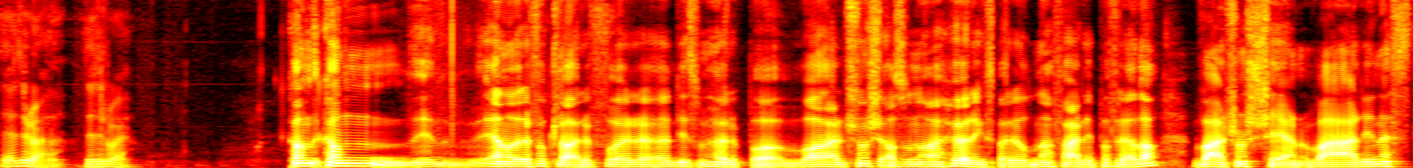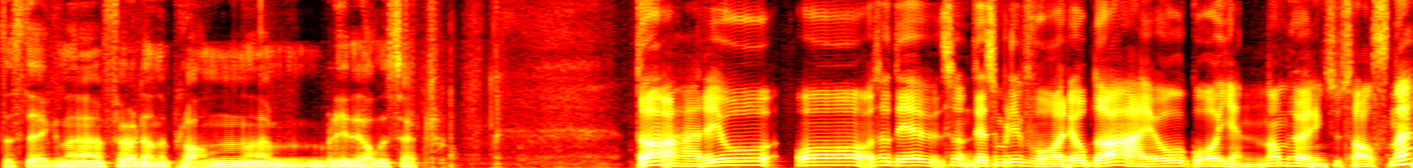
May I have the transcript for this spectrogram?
Det tror jeg. Det tror jeg. Kan, kan, en av dere forklare for eh, de som hører på, hva er det som altså nå er høringsperioden er ferdig på fredag. Hva er det som skjer, hva er de neste stegene før denne planen eh, blir realisert? Da er det jo å altså det, det, som blir vår jobb da, er jo å gå gjennom høringsuttalelsene.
